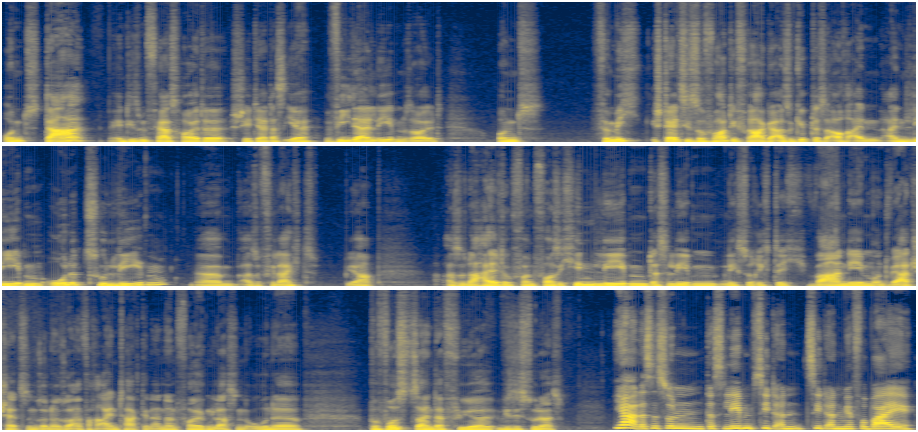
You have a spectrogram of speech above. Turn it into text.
und da, in diesem Vers heute, steht ja, dass ihr wieder leben sollt. Und für mich stellt sich sofort die Frage, also gibt es auch ein, ein Leben ohne zu leben? Ähm, also vielleicht, ja, also eine Haltung von vor sich hin leben, das Leben nicht so richtig wahrnehmen und wertschätzen, sondern so einfach einen Tag den anderen folgen lassen, ohne Bewusstsein dafür. Wie siehst du das? Ja, das ist so ein, das Leben zieht an, zieht an mir vorbei.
